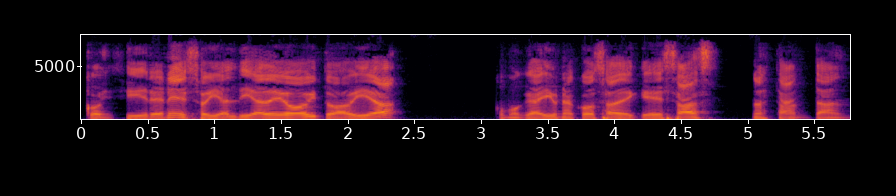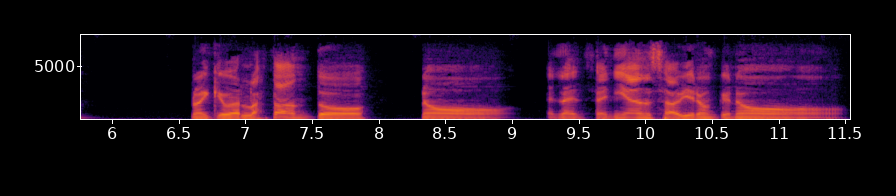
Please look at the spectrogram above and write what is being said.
coincidir en eso y al día de hoy todavía como que hay una cosa de que esas no están tan no hay que verlas tanto, no en la enseñanza vieron que no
